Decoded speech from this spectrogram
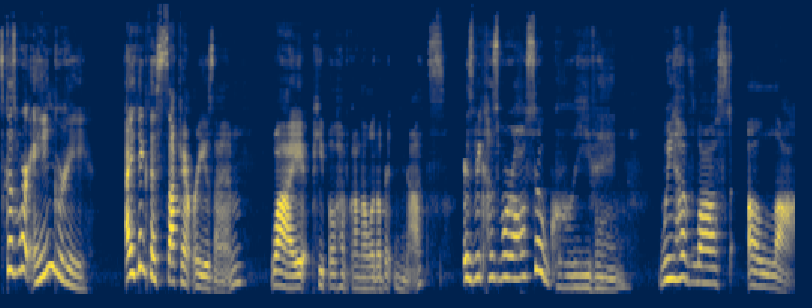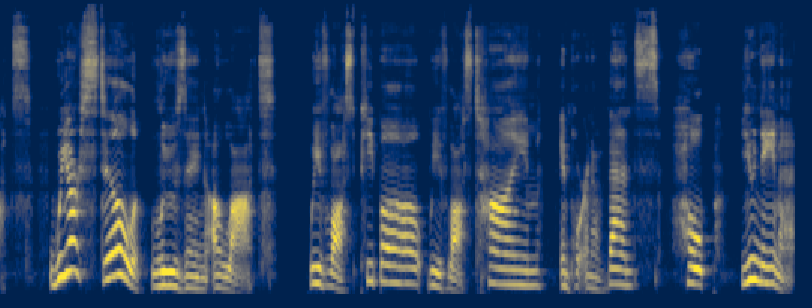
It's because we're angry. I think the second reason why people have gone a little bit nuts is because we're also grieving. We have lost a lot we are still losing a lot. We've lost people, we've lost time, important events, hope, you name it,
